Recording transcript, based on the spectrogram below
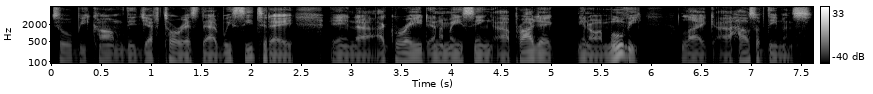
to become the jeff torres that we see today in uh, a great and amazing uh, project you know a movie like uh, house of demons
